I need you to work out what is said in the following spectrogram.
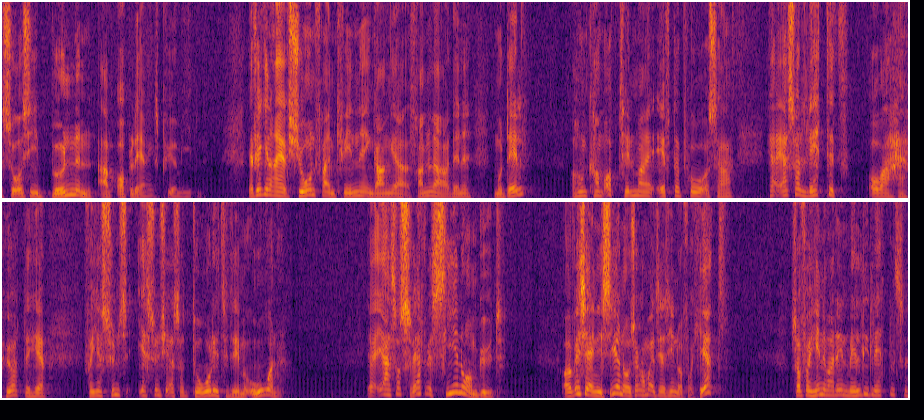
så at sige bunden af oplæringspyramiden. Jeg fik en reaktion fra en kvinde, en gang jeg fremlagde denne model, og hun kom op til mig efterpå og sagde, jeg er så lettet over at have hørt det her, for jeg synes, jeg synes, jeg er så dårlig til det med ordene. Jeg, jeg er så svært ved at sige noget om Gud. Og hvis jeg egentlig siger noget, så kommer jeg til at sige noget forkert. Så for hende var det en vældig lettelse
